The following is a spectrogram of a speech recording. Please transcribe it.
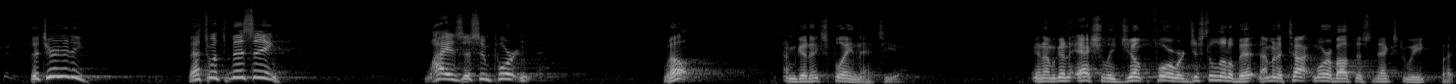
Trinity. the Trinity. That's what's missing. Why is this important? Well, I'm going to explain that to you. And I'm going to actually jump forward just a little bit. And I'm going to talk more about this next week. But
